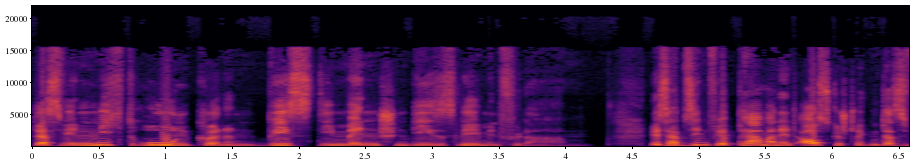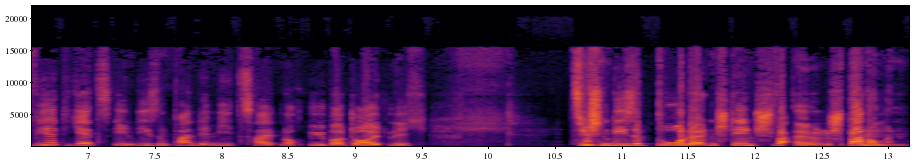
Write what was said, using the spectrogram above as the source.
Dass wir nicht ruhen können, bis die Menschen dieses Leben in Fülle haben. Deshalb sind wir permanent ausgestreckt und das wird jetzt in diesen Pandemiezeiten noch überdeutlich. Zwischen diese Pole entstehen äh, Spannungen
